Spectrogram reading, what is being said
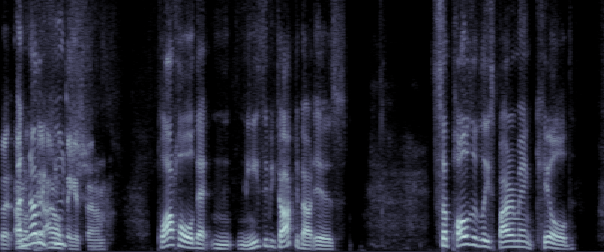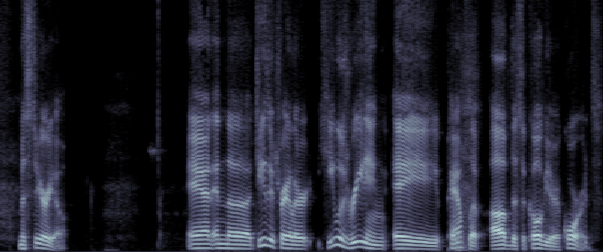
but I don't, another think, I don't think it's Venom. Plot hole that n- needs to be talked about is supposedly Spider-Man killed Mysterio. And in the teaser trailer, he was reading a pamphlet of the Sokovia Accords.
